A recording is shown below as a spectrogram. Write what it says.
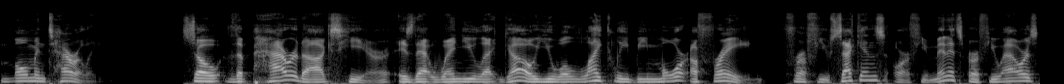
momentarily. So the paradox here is that when you let go, you will likely be more afraid for a few seconds or a few minutes or a few hours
